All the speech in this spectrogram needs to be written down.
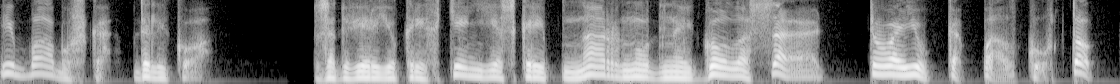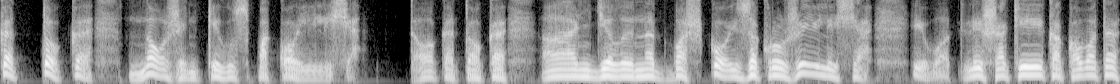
и бабушка далеко. За дверью кряхтенье, скрипнар, нудный голос, а твою копалку, то только ноженьки успокоились. Тока-тока ангелы над башкой закружились, и вот лишаки какого-то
